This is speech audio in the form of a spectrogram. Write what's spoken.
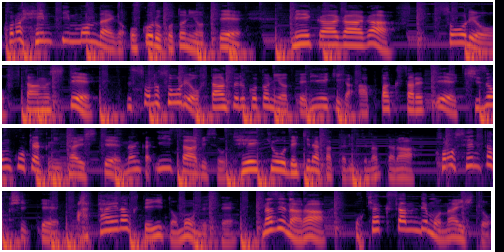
この返品問題が起こることによって、メーカー側が送料を負担してその送料を負担することによって利益が圧迫されて既存顧客に対してなんかいいサービスを提供できなかったりってなったらこの選択肢って与えなくていいと思うんですねなぜならお客さんでもない人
